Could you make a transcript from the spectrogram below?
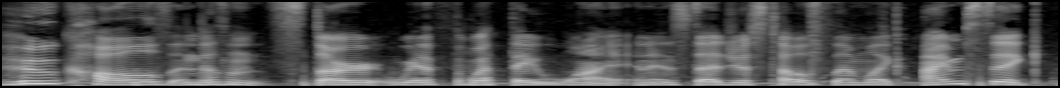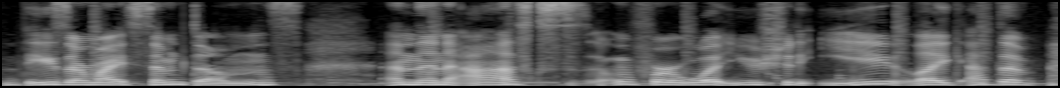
Who calls and doesn't start with what they want and instead just tells them, like, I'm sick, these are my symptoms, and then asks for what you should eat? Like, at the.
